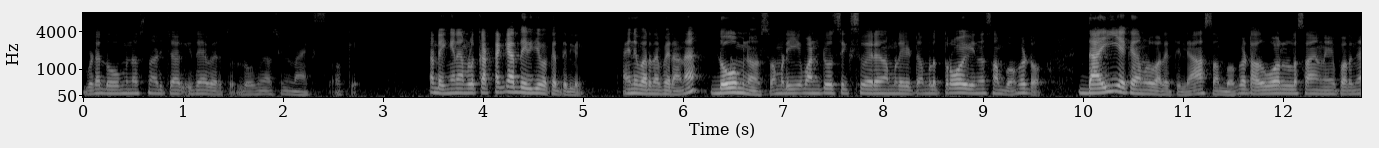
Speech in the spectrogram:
ഇവിടെ ഡോമിനോസ് എന്ന് അടിച്ചാൽ ഇതേ വരത്തുള്ളൂ. Dominoes in maths. ഓക്കെ. കണ്ടോ? ഇങ്ങനെ നമ്മൾ കട്ടയ്ക്കകത്ത് എഴുതി വെക്കത്തില്ലേ? അതിന് പറഞ്ഞ പേരാണ് ഡോമിനോസ്. നമ്മുടെ ഈ വൺ ടു സിക്സ് വരെ നമ്മൾ ഇട്ട് നമ്മൾ ത്രോ ചെയ്യുന്ന സംഭവം കേട്ടോ. ഡൈ ഒക്കെ നമ്മൾ പറയത്തില്ല? ആ സംഭവം കേട്ടോ. അതുപോലുള്ള സാധനം ഈ പറഞ്ഞ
